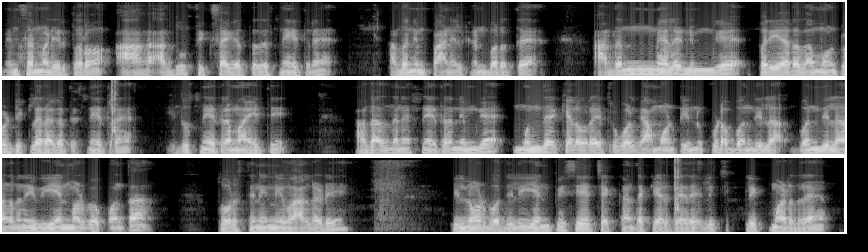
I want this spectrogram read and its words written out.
ಮೆನ್ಷನ್ ಮಾಡಿರ್ತಾರೋ, ಆ, ಅದು ಫಿಕ್ಸ್ ಆಗಿರ್ತದೆ ಸ್ನೇಹಿತರೆ. ಅದು ನಿಮ್ಮ ಪಾಣಿಲಿ ಕಂಡುಬರುತ್ತೆ ಅದನ್ನ ಮೇಲೆ ನಿಮಗೆ ಪರಿಹಾರದ ಅಮೌಂಟು ಡಿಕ್ಲೇರ್ ಆಗುತ್ತೆ ಸ್ನೇಹಿತರೆ. ಇದು ಸ್ನೇಹಿತರ ಮಾಹಿತಿ. ಅದಲ್ದೇ ಸ್ನೇಹಿತರೆ, ನಿಮಗೆ ಮುಂದೆ ಕೆಲವು ರೈತರುಗಳಿಗೆ ಅಮೌಂಟ್ ಇನ್ನೂ ಕೂಡ ಬಂದಿಲ್ಲ. ಬಂದಿಲ್ಲ ಅಂದರೆ ನೀವು ಏನು ಮಾಡಬೇಕು ಅಂತ ತೋರಿಸ್ತೀನಿ. ನೀವು ಆಲ್ರೆಡಿ ಇಲ್ಲಿ ನೋಡ್ಬೋದು, ಇಲ್ಲಿ N P C A check ಅಂತ ಕೇಳ್ತಾ ಇದೆ. ಇಲ್ಲಿ ಕ್ಲಿಕ್ ಮಾಡಿದ್ರೆ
